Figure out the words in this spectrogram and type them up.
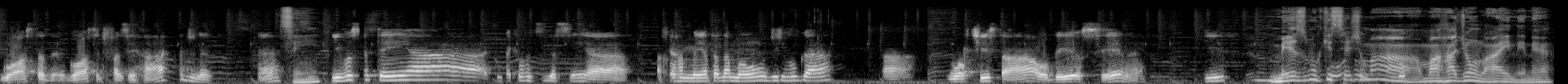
Gosta, gosta de fazer rádio, né? Né? Sim. E você tem a... Como é que eu vou dizer assim? A, a ferramenta da mão de divulgar a, o artista A, ou B, ou C, né? E mesmo que seja uma, uma rádio online, né?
